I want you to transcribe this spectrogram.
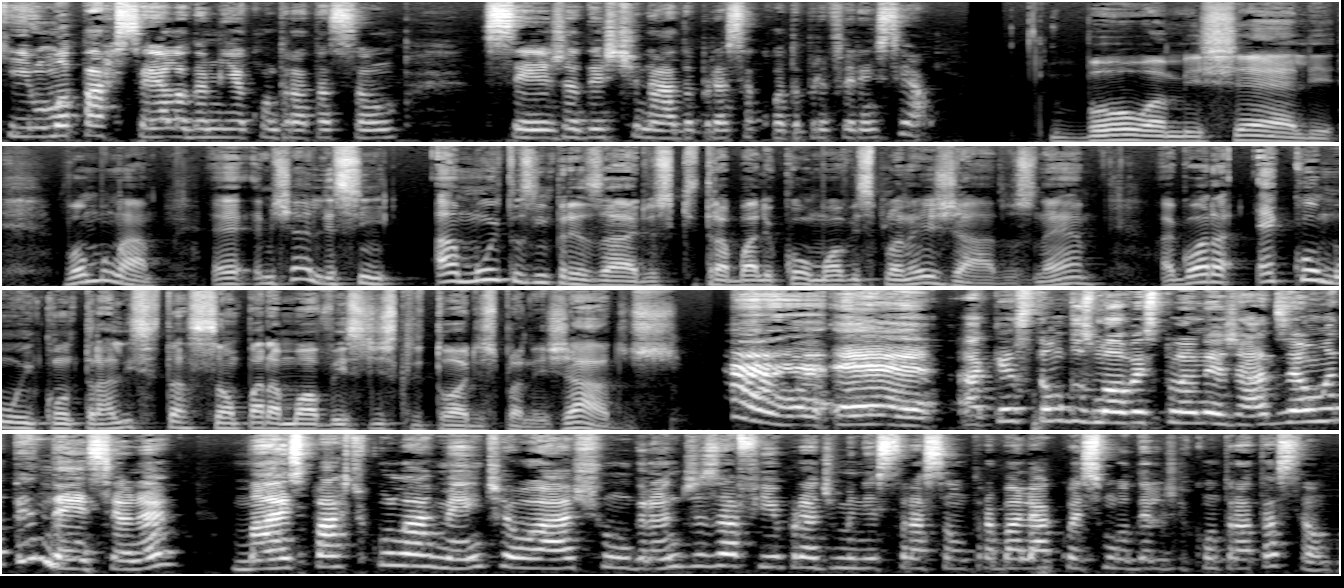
que uma parcela da minha contratação seja destinada para essa cota preferencial. Boa, Michele. Vamos lá. É, Michele, assim, há muitos empresários que trabalham com móveis planejados, né? Agora, é comum encontrar licitação para móveis de escritórios planejados? É, é, a questão dos móveis planejados é uma tendência, né? Mas, particularmente, eu acho um grande desafio para a administração trabalhar com esse modelo de contratação,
